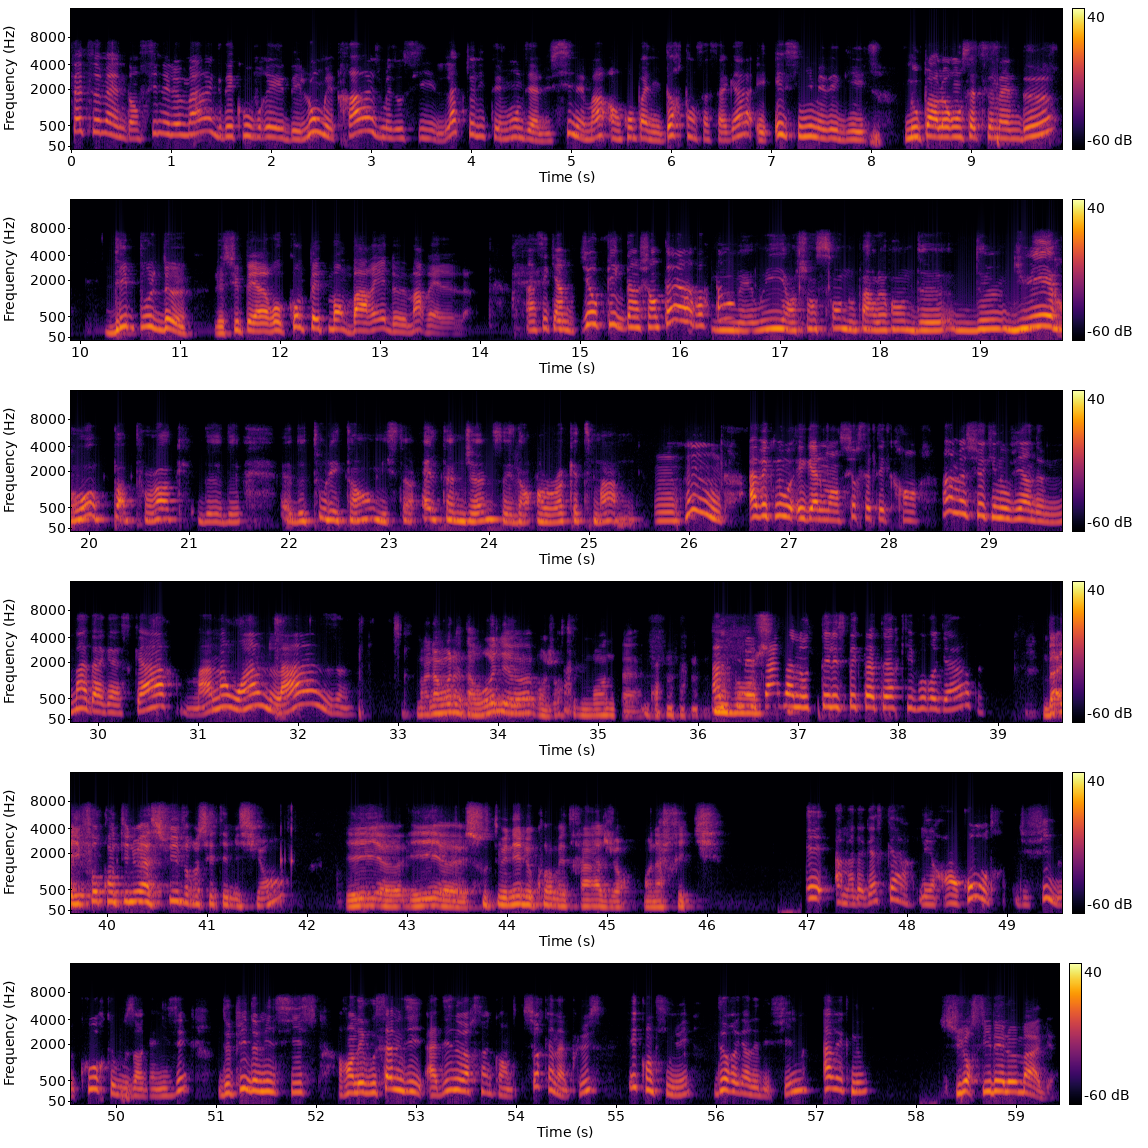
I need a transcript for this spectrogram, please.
Cette semaine, dans Ciné Le Mag, découvrez des longs métrages, mais aussi l'actualité mondiale du cinéma en compagnie d'Hortense Saga et Essimi Mévéguier. Nous parlerons cette semaine de Deadpool 2, le super-héros complètement barré de Marvel. Ainsi qu'un biopic d'un chanteur, Hortense Mais oui, en chanson, nous parlerons de, de- du héros pop rock de, de, de tous les temps, Mr. Elton John, c'est dans Rocketman. Mhm. Avec nous également sur cet écran, un monsieur qui nous vient de Madagascar, Manawan Laz. Tawolia, bonjour tout le monde. Un petit message à nos téléspectateurs qui vous regardent. Bah, il faut continuer à suivre cette émission et, euh, et, euh, soutenir le court métrage en Afrique. et à Madagascar, les rencontres du film court que vous organisez depuis 2006. Rendez-vous samedi à 19h50 sur Canal+, et continuez de regarder des films avec nous. Sur Ciné Le Mag,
